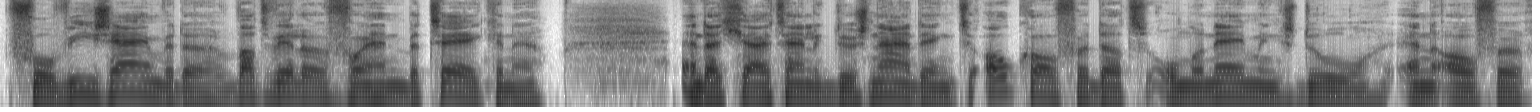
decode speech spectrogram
voor wie zijn we er? Wat willen we voor hen betekenen? En dat je uiteindelijk dus nadenkt ook over dat ondernemingsdoel en over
